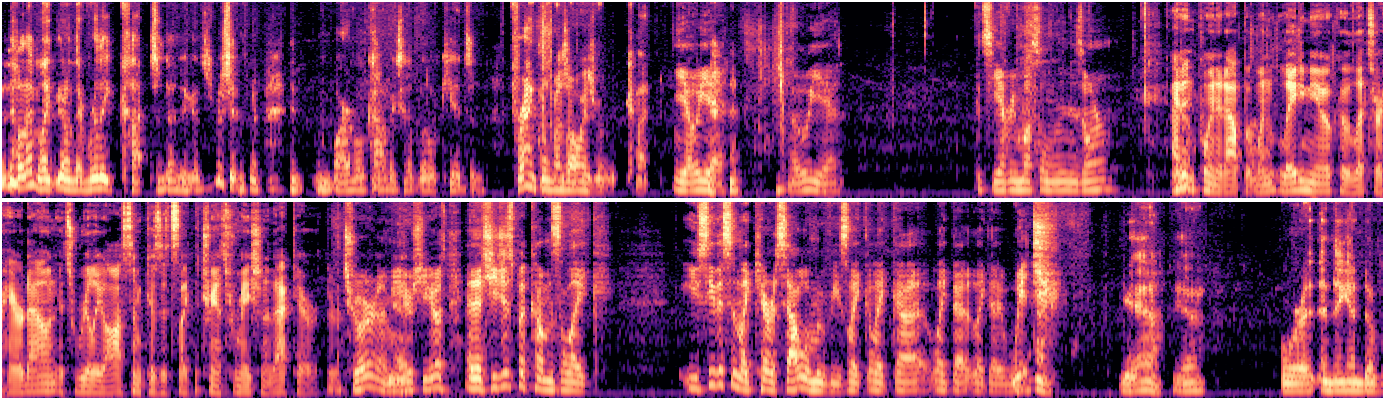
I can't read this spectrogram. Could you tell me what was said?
They'll have like you know they're really cut sometimes, especially in Marvel comics have little kids, and Franklin was always really cut. Yeah, oh yeah, oh yeah. Could see every muscle in his arm. I didn't point it out, but when Lady Miyako lets her hair down, it's really awesome because it's like the transformation of that character. Sure, I mean yeah. here she goes, and then she just becomes like, you see this in like Kurosawa movies, like like uh, like that like a witch. Yeah, yeah. Or at, in the end of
